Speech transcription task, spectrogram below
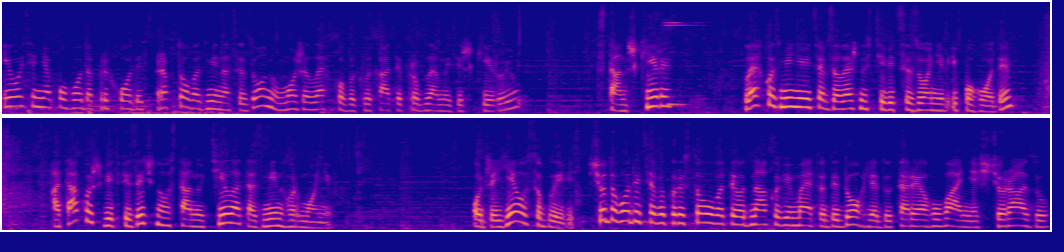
і осіння погода приходить. Раптова зміна сезону може легко викликати проблеми зі шкірою. Стан шкіри легко змінюється в залежності від сезонів і погоди, а також від фізичного стану тіла та змін гормонів. Отже, є особливість, що доводиться використовувати однакові методи догляду та реагування щоразу,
